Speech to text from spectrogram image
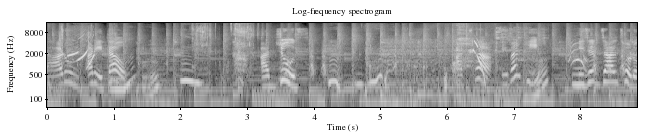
দারুণ। আর এটাও. আর জুস। আচ্ছা এবার কি? নিজের জাল ছোড়ো।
